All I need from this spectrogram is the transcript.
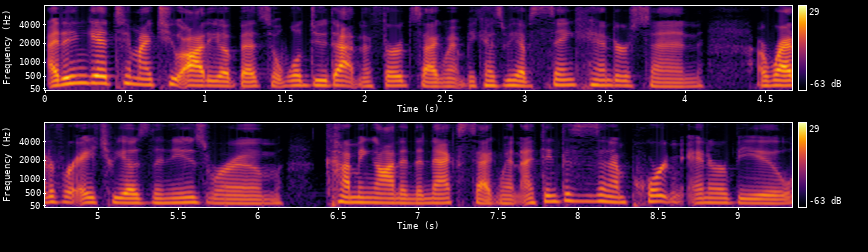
I didn't get to my two audio bits, so we'll do that in the third segment because we have Cinque Henderson, a writer for HBO's The Newsroom, coming on in the next segment. I think this is an important interview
